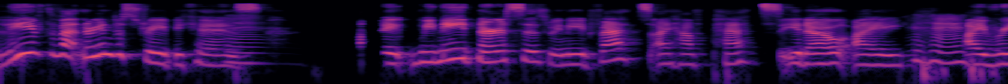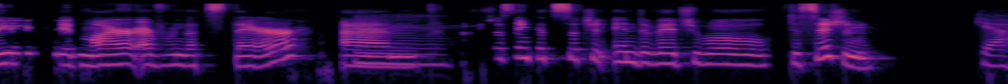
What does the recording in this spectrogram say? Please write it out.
leave the veterinary industry because mm. I, we need nurses, we need vets. I have pets, you know. I mm-hmm. I really, admire everyone that's there. Um, mm. I just think it's such an individual decision. Yeah.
